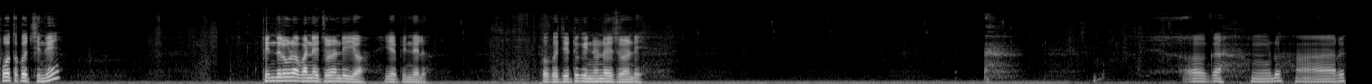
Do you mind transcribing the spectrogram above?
పూతకొచ్చింది. పిందెలు కూడా పన్నాయి చూడండి ఇయో ఇయో పిందెలు. ఒక చెట్టుకి ఇన్ని ఉండేవి చూడండి. ఒక మూడు ఆరు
